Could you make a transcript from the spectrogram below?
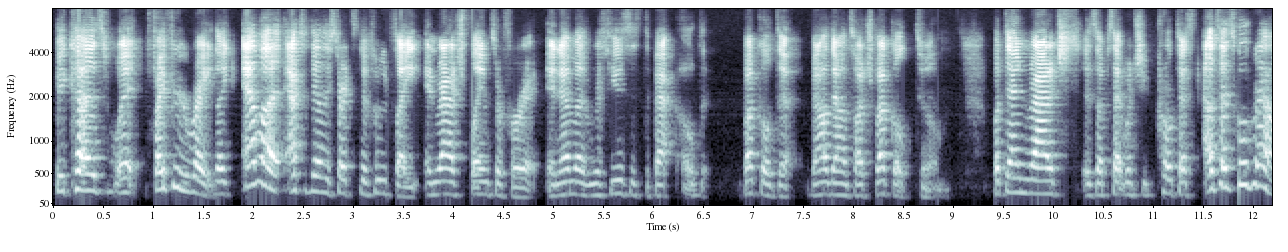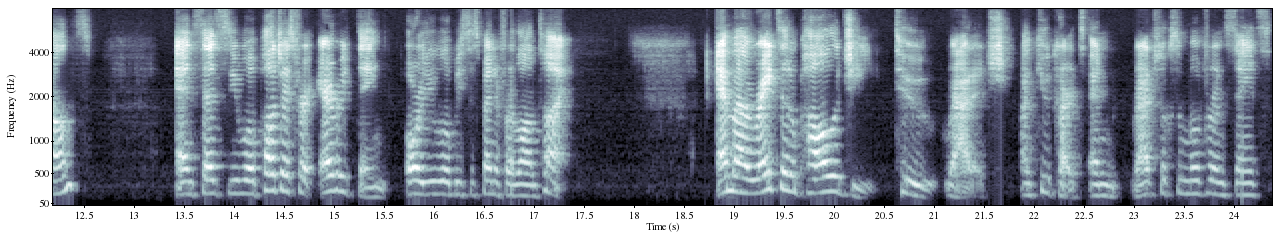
Because what fight for your right, like Emma accidentally starts the food fight and Raditch blames her for it, and Emma refuses to buckle bow down such buckle to him. But then Raditch is upset when she protests outside school grounds and says you will apologize for everything or you will be suspended for a long time. Emma writes an apology to Raditch on cue cards, and Raditch looks him over and says,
